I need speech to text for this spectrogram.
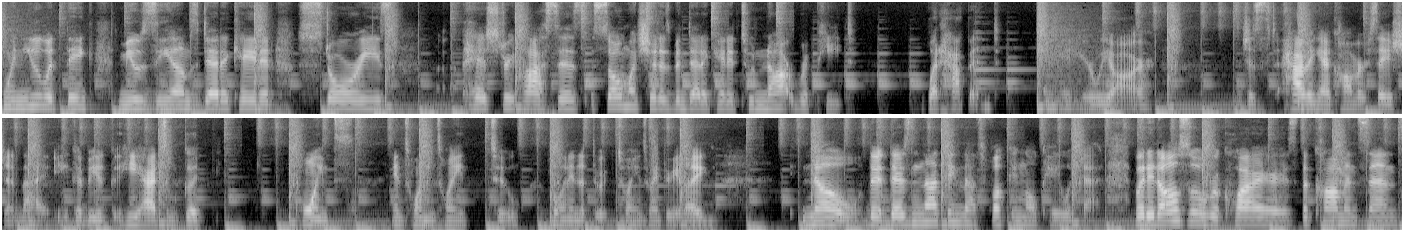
When you would think museums dedicated stories, history classes, so much shit has been dedicated to not repeat what happened. And yet here we are, just having a conversation that he could be, he had some good points in 2022 going into th- 2023. Like, no, there, there's nothing that's fucking okay with that. But it also requires the common sense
